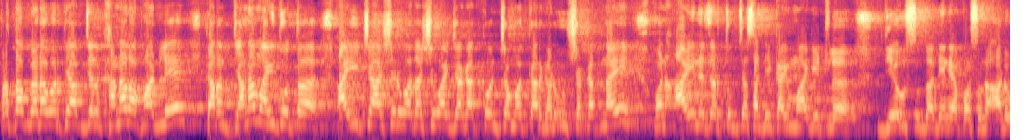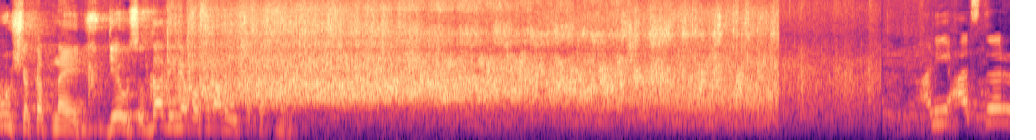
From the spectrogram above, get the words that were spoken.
प्रतापगडावरती अफजल खानाला फाडले कारण त्यांना माहीत होतं आईच्या आशीर्वादाशिवाय जगात कोण चमत्कार घडवू शकत नाही. पण आईने जर तुमच्यासाठी काही मागितलं देव सुद्धा देण्यापासून अडवू शकत नाही. देव सुद्धा देण्यापासून अडवू शकत नाही. आणि आज तर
